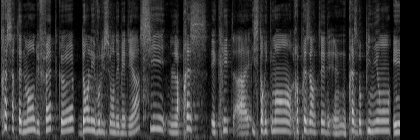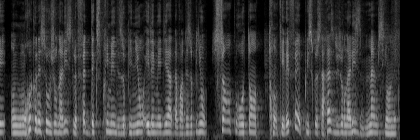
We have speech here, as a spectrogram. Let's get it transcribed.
très certainement du fait que dans l'évolution des médias, si la presse écrite a historiquement représenté une presse d'opinion et on reconnaissait aux journalistes le fait d'exprimer des opinions et les médias d'avoir des opinions sans pour autant tronquer les faits, puisque ça reste du journalisme, même si on est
